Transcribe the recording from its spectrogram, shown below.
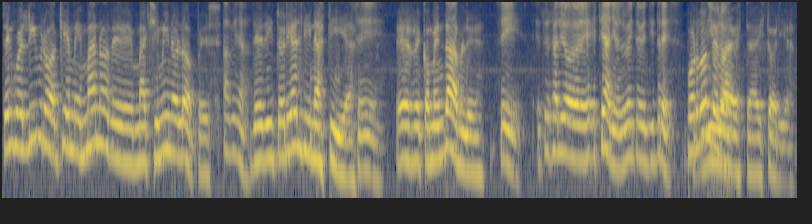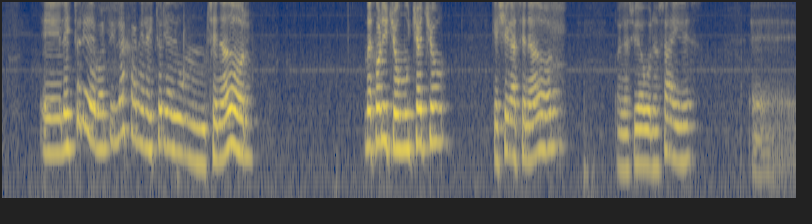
Tengo el libro aquí en mis manos de Maximino López, Ah, mira. de Editorial Dinastía. Sí, Es recomendable. sí, ese salió eh, este año, en el 2023. ¿Por dónde libro- va esta historia? Eh, la historia de Martín Lajan es la historia de un senador, mejor dicho, un muchacho que llega a senador en la ciudad de Buenos Aires, eh,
